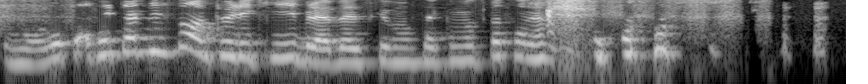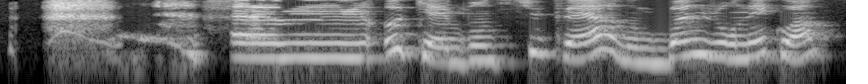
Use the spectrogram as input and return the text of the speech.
c'est bon. Réta- Rétablissons un peu l'équilibre là, parce que bon, ça commence pas très bien. Euh, ok, bon, super. Donc bonne journée, quoi.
